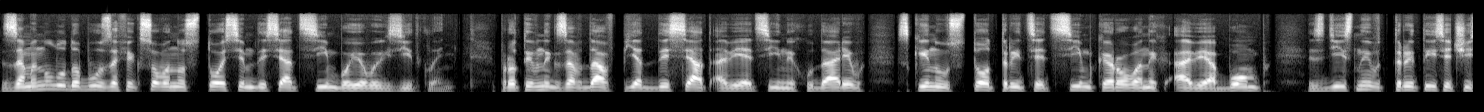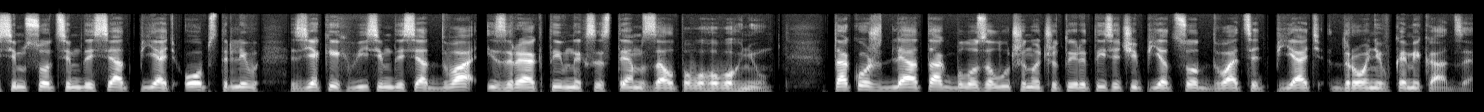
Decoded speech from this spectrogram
За минулу добу зафіксовано 177 бойових зіткнень. Противник завдав 50 авіаційних ударів, скинув 137 керованих авіабомб, здійснив 3775 обстрілів, з яких 82 із реактивних систем залпового вогню. Також для атак було залучено 4525 дронів «Камікадзе».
